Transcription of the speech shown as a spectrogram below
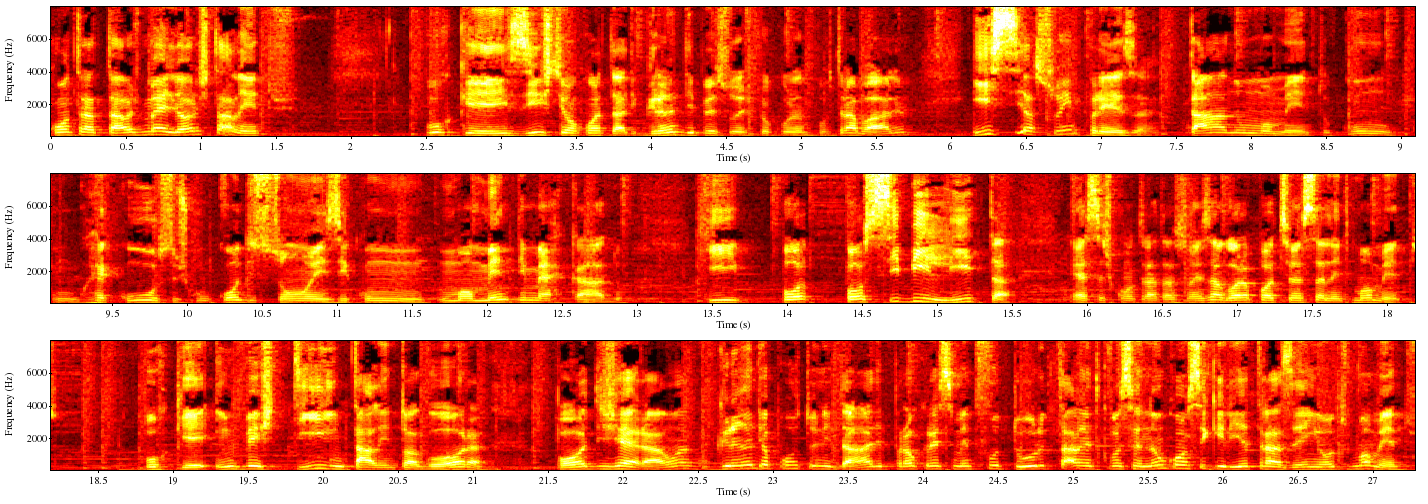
contratar os melhores talentos, porque existe uma quantidade grande de pessoas procurando por trabalho e se a sua empresa está num momento com, com, recursos, com condições e com um momento de mercado que po possibilita essas contratações, agora pode ser um excelente momento. Porque investir em talento agora pode gerar uma grande oportunidade para o crescimento futuro talento que você não conseguiria trazer em outros momentos.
